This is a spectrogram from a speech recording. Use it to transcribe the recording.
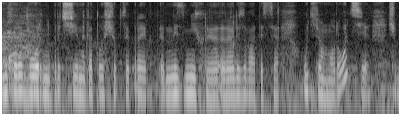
непереборні причини для того, щоб цей проєкт не зміг реалізуватися у цьому році, щоб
